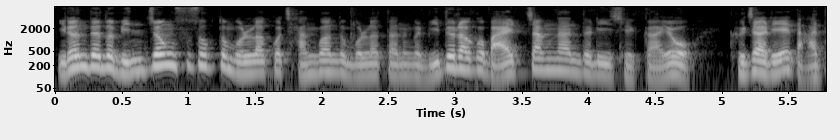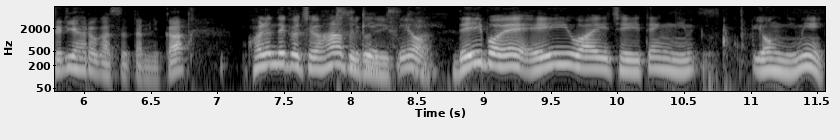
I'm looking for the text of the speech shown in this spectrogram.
이런데도 민정수석도 몰랐고 장관도 몰랐다는 걸 믿으라고 말장난들이실까요? 그 자리에 나들이 하러 갔었답니까? 관련 댓글 제가 하나 더 읽어드릴게요. 네이버의 AYJ 땡님 영님이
